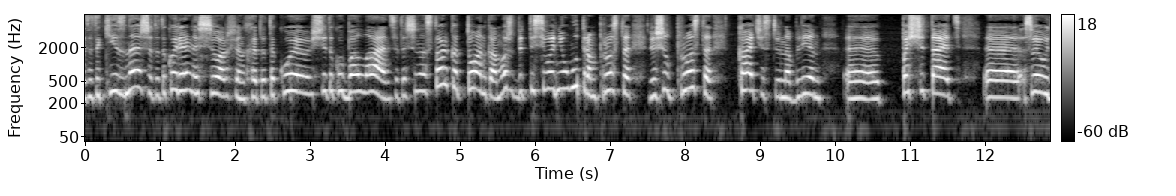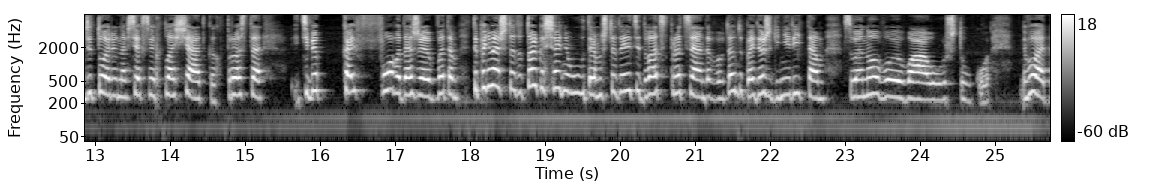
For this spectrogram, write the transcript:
это такие, знаешь, это такой реально серфинг, это такой вообще такой баланс, это все настолько тонко. А может быть, ты сегодня утром просто решил просто качественно, блин, э, посчитать э, свою аудиторию на всех своих площадках. Просто тебе кайфово даже в этом. Ты понимаешь, что это только сегодня утром, что это эти 20%, а потом ты пойдешь генерить там свою новую вау-штуку. Вот.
